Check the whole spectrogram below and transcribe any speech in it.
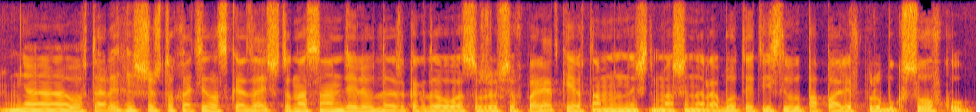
Э, во-вторых, еще что хотела сказать, что на самом деле даже когда у вас уже все в порядке, значит, машина работает, если вы попали в пробуксовку,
